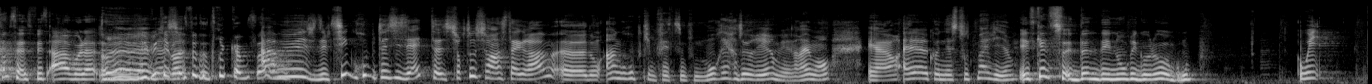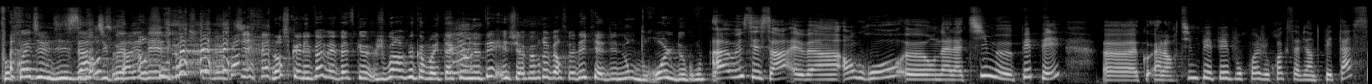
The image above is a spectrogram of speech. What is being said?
l'impression que ça se fait. Ah voilà, j'ai ouais, vu qu'il y avait un espèce de truc comme ça. Ah oui, j'ai des petits groupes de zizettes, surtout sur Instagram, euh, dont un groupe qui me fait mourir de rire, mais vraiment. Et alors, elles, elles connaissent toute ma vie. hein. Est-ce qu'elles donnent des noms rigolos au groupe? Oui. Pourquoi tu me dis ça? Tu connais Ah non, des... je connais pas. Non, je connais pas, mais parce que je vois un peu comment est ta communauté et je suis à peu près persuadée qu'il y a des noms drôles de groupes. Ah oui, c'est ça. Et ben, en gros, euh, on a la team Pépé. Euh, alors, team Pépé, pourquoi? Je crois que ça vient de pétasse.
